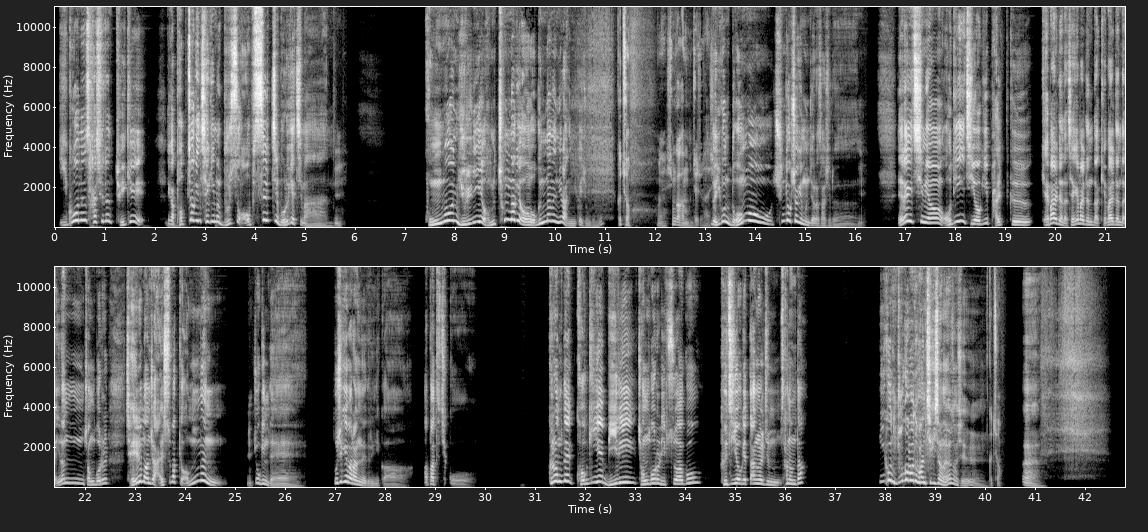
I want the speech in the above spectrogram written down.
이거는 사실은 되게, 그러니까 법적인 책임을 물수 없을지 모르겠지만, 음. 공무원 윤리에 엄청나게 어긋나는 일 아닙니까, 이 정도는? 그쵸. 네, 심각한 문제죠, 사실. 이건 너무 충격적인 문제라 사실은. LH면 어디 지역이 발, 그, 개발된다, 재개발된다, 개발된다, 이런 정보를 제일 먼저 알 수밖에 없는 음. 쪽인데, 도시 개발하는 애들이니까, 아파트 짓고. 그런데 거기에 미리 정보를 입수하고 그 지역의 땅을 좀 사놓는다? 이건 누가 봐도 반칙이잖아요, 사실. 그쵸. 예.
